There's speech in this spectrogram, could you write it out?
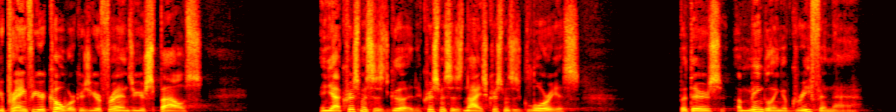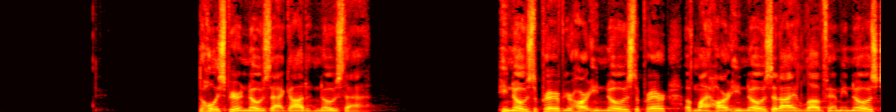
You're praying for your coworkers, or your friends, or your spouse. And yeah, Christmas is good. Christmas is nice. Christmas is glorious. But there's a mingling of grief in that. The Holy Spirit knows that. God knows that. He knows the prayer of your heart. He knows the prayer of my heart. He knows that I love him. He knows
